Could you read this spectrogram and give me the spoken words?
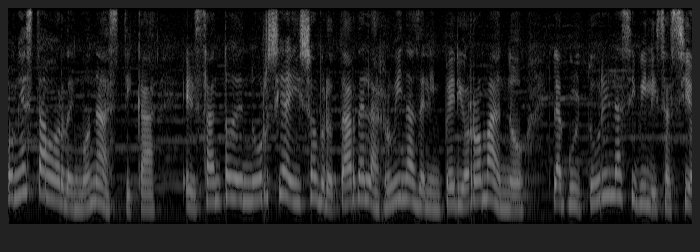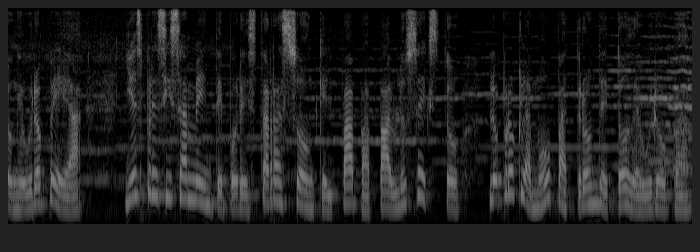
Con esta orden monástica, el santo de Nurcia hizo brotar de las ruinas del Imperio Romano la cultura y la civilización europea, y es precisamente por esta razón que el Papa Pablo VI lo proclamó patrón de toda Europa.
